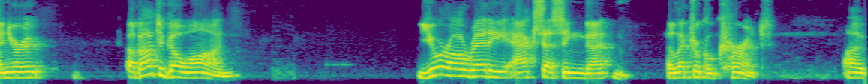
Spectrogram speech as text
and you're about to go on you're already accessing that electrical current. Uh,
